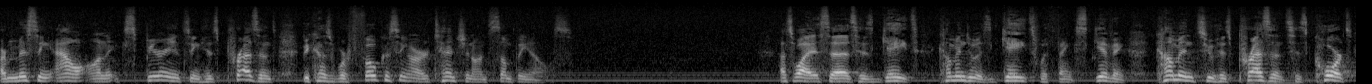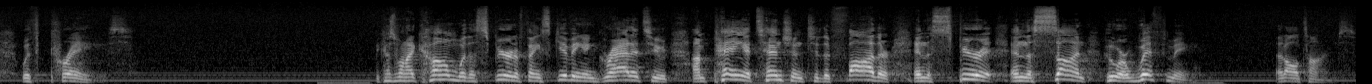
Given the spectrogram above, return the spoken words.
are missing out on experiencing His presence because we're focusing our attention on something else. That's why it says his gates, come into his gates with thanksgiving. Come into his presence, his courts with praise. Because when I come with a spirit of thanksgiving and gratitude, I'm paying attention to the Father and the Spirit and the Son who are with me at all times.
